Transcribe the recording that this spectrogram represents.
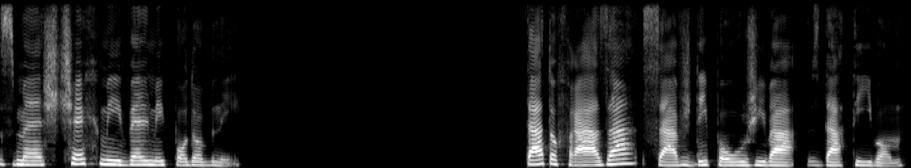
sme s Čechmi veľmi podobní. Táto fráza sa vždy používa s datívom.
